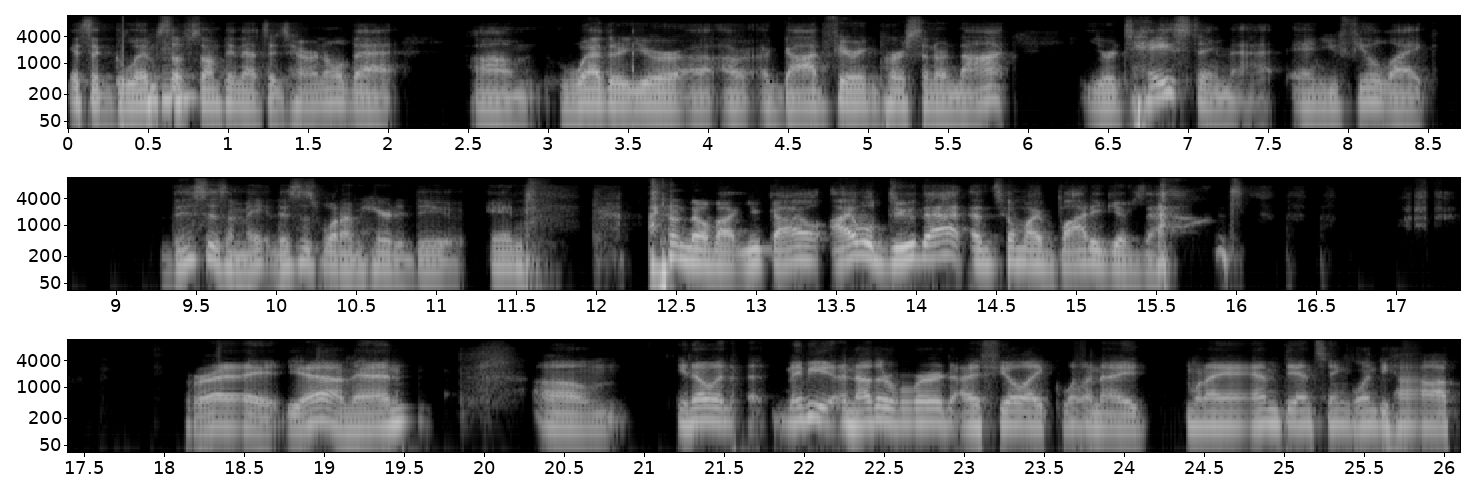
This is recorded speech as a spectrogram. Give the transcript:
It's a glimpse mm -hmm. of mm-hmm. something that's eternal that um, whether you're a, a God-fearing person or not, you're tasting that and you feel like this is amazing. This is what I'm here to do. And I don't know about you, Kyle. I will do that until my body gives out. right. Yeah, man. Um, you know, and maybe another word I feel like when I when I am dancing Lindy Hop,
